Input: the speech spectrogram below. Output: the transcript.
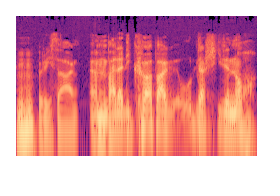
mhm. würde ich sagen. Ähm, weil da die Körperunterschiede noch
